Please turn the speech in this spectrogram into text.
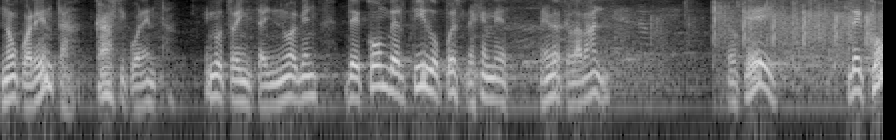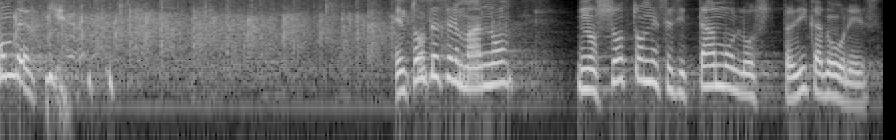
No, 40, casi 40. Tengo 39 años. De convertido, pues, déjenme, déjenme aclararle. Ok. De convertido. Entonces, hermano, nosotros necesitamos los predicadores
